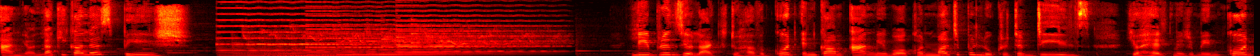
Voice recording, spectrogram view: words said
and your lucky color is beige. Librans, you're likely to have a good income and may work on multiple lucrative deals. Your health may remain good,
